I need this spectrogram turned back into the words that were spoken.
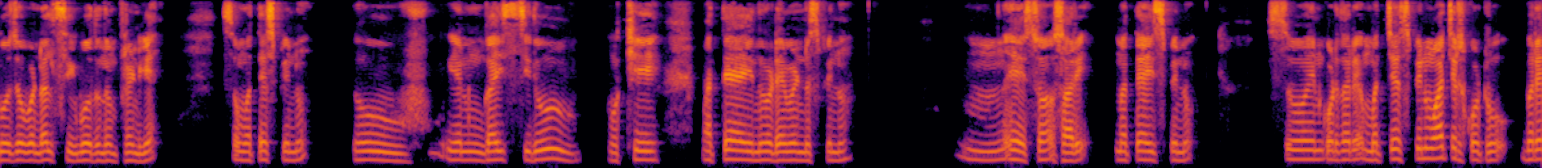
ಗೋಜೋ ಬಂಡಲ್ ಸಿಗ್ಬೋದು ನಮ್ಮ ಫ್ರೆಂಡ್ಗೆ ಸೊ ಮತ್ತೆ ಸ್ಪಿನ್ನು ಏನು ಗೈಸ್ ಇದು? ಓಕೆ ಮತ್ತೆ ಐನೂರು ಡೈಮಂಡ್ ಸ್ಪಿನ್ನು ಏ ಸೊ ಸಾರಿ ಮತ್ತೆ ಐ ಸ್ಪಿನ್ನು ಸೊ ಏನ್ ಕೊಡ್ತಾರೆ? ಮತ್ತೆ ಸ್ಪಿನ್ ವಾಚರ್ಸ್ ಕೊಟ್ರು. ಬರೀ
